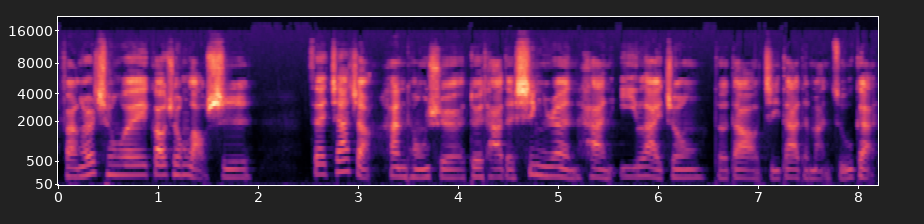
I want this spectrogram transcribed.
反而成为高中老师。在家长和同学对他的信任和依赖中得到极大的满足感，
